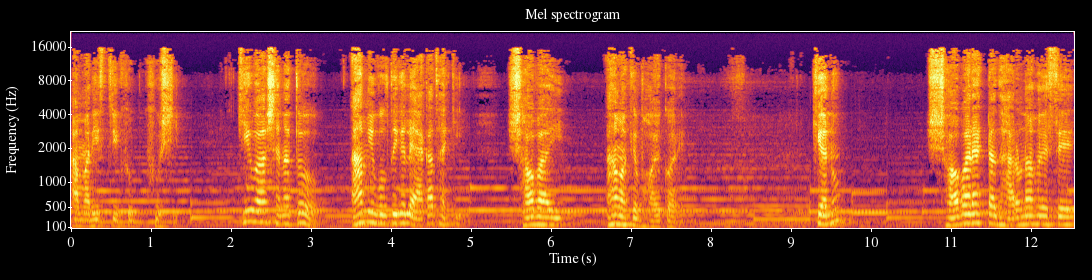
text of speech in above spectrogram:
আমার স্ত্রী খুব খুশি। কেউ আসে না তো? আমি বলতে গেলে একা থাকি। সবাই আমাকে ভয় করে। কেন? সবার একটা ধারণা হয়েছে,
